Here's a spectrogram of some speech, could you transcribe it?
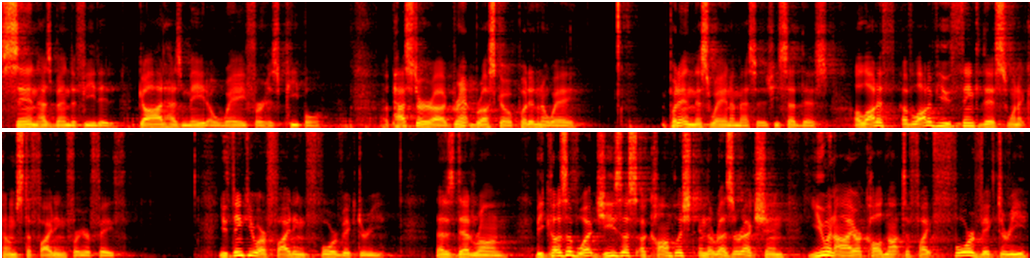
sin has been defeated, God has made a way for his people. Uh, Pastor uh, Grant Brusco put it in a way, put it in this way in a message. He said this a lot, of, a lot of you think this when it comes to fighting for your faith. You think you are fighting for victory. That is dead wrong. Because of what Jesus accomplished in the resurrection, you and I are called not to fight for victory,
